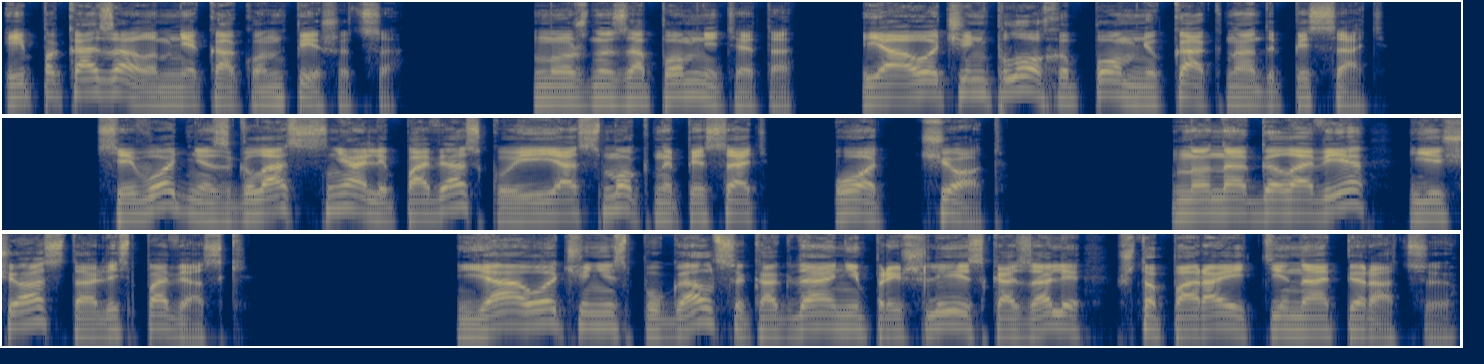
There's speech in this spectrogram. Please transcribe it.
и показала мне, как он пишется. Нужно запомнить это. Я очень плохо помню, как надо писать. Сегодня с глаз сняли повязку, и я смог написать «отчет». Но на голове еще остались повязки. Я очень испугался, когда они пришли и сказали, что пора идти на операцию.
